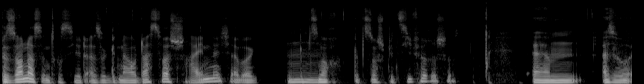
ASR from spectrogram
besonders interessiert? Also genau das wahrscheinlich, aber mhm. gibt es noch, gibt's noch Spezifisches? Ähm, also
